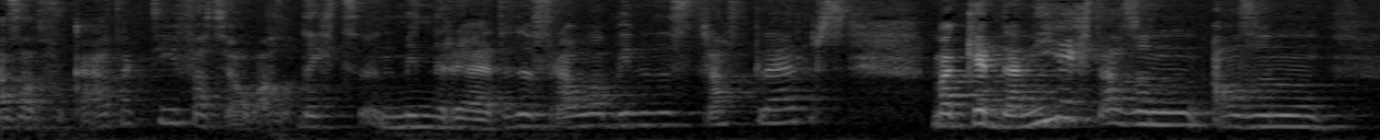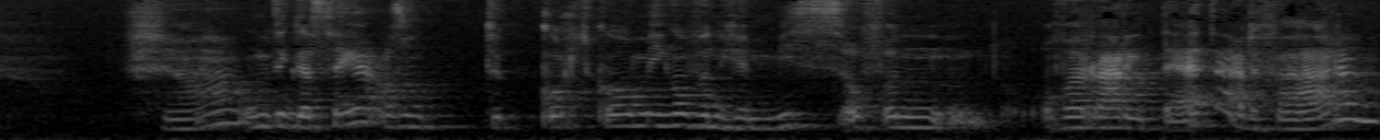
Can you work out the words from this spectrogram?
als advocaat actief, was ja wel echt een minderheid, hè, de vrouwen binnen de strafpleiters. Maar ik heb dat niet echt als een, als een ja, hoe moet ik dat zeggen, als een tekortkoming of een gemis of een, of een rariteit ervaren.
